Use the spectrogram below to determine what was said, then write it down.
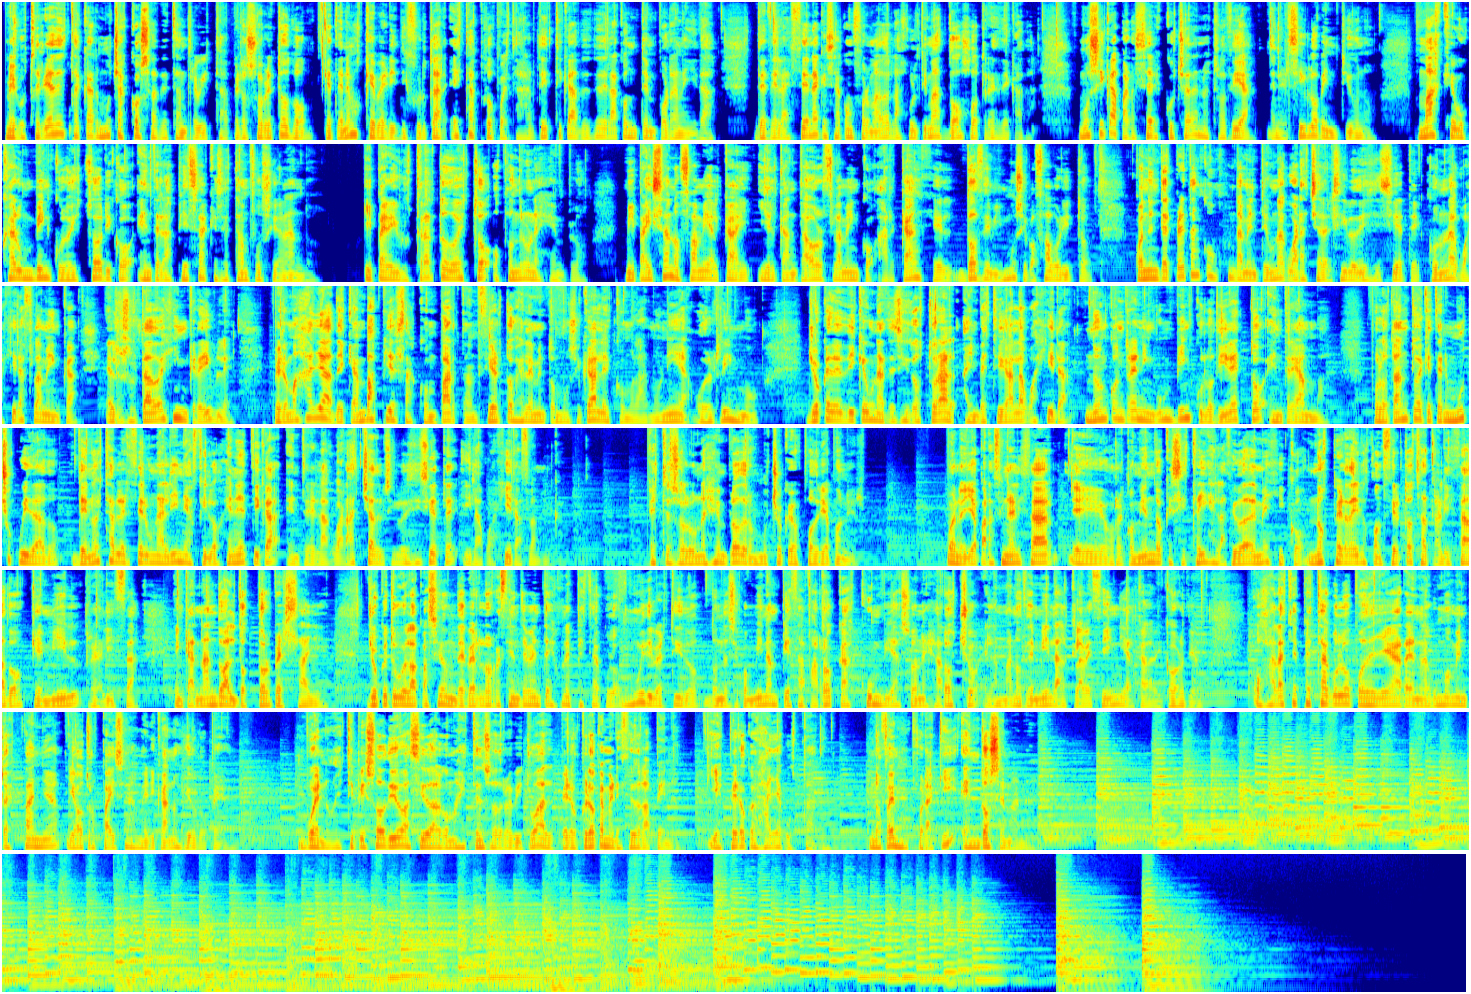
Me gustaría destacar muchas cosas de esta entrevista, pero sobre todo que tenemos que ver y disfrutar estas propuestas artísticas desde la contemporaneidad, desde la escena que se ha conformado en las últimas dos o tres décadas. Música para ser escuchada en nuestros días, en el siglo XXI, más que buscar un vínculo histórico entre las piezas que se están fusionando. Y para ilustrar todo esto os pondré un ejemplo. Mi paisano Fami Alcai y el cantador flamenco Arcángel, dos de mis músicos favoritos, cuando interpretan conjuntamente una guaracha del siglo XVII con una guajira flamenca, el resultado es increíble. Pero más allá de que ambas piezas compartan ciertos elementos musicales como la armonía o el ritmo, yo que dediqué una tesis doctoral a investigar la guajira, no encontré ningún vínculo directo entre ambas. Por lo tanto, hay que tener mucho cuidado de no establecer una línea filogenética entre la guaracha del siglo XVII y la guajira flamenca. Este es solo un ejemplo de los muchos que os podría poner. Bueno, ya para finalizar, eh, os recomiendo que si estáis en la Ciudad de México no os perdáis los conciertos teatralizados que Mil realiza, encarnando al Doctor Versalles. Yo que tuve la ocasión de verlo recientemente, es un espectáculo muy divertido donde se combinan piezas barrocas, cumbias, sones jarochos en las manos de Mil al clavecín y al clavicordio. Ojalá este espectáculo pueda llegar en algún momento a España y a otros países americanos y europeos. Bueno, este episodio ha sido algo más extenso de lo habitual, pero creo que ha merecido la pena y espero que os haya gustado. Nos vemos por aquí en dos semanas.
